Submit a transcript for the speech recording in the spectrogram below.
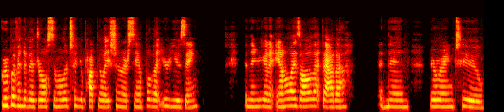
group of individuals similar to your population or sample that you're using. And then you're going to analyze all that data and then you're going to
